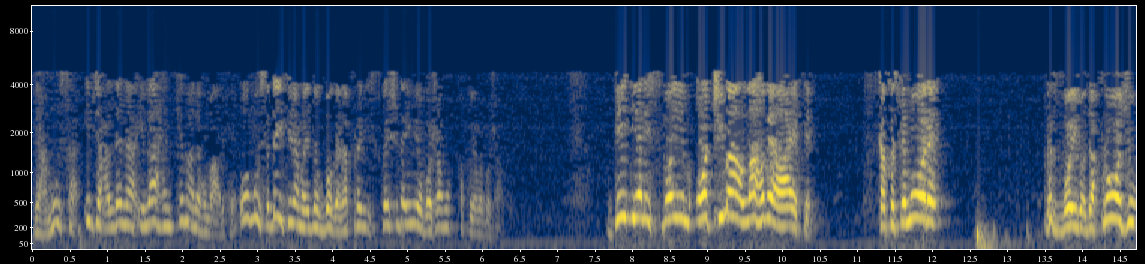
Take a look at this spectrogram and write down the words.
Ja Musa, iđa lena ilahen kema lehum alife. O Musa, daj ti nama jednog Boga napravi, skleši da i mi obožavamo, kako je on obožavamo vidjeli svojim očima Allahove ajete. Kako se more razdvojilo da prođu,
